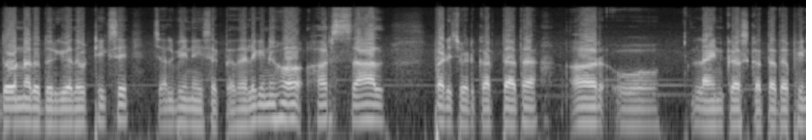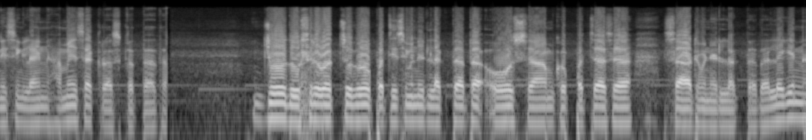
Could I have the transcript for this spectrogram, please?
दौड़ना तो दूर की बात वो ठीक से चल भी नहीं सकता था। लेकिन वो हर साल पार्टिसिपेट करता था और वो लाइन क्रॉस करता था। फिनिशिंग लाइन हमेशा क्रॉस करता था। जो दूसरे बच्चों को 25 मिनट लगता था, वो शाम को 50 या 60 मिनट लगता था। लेकिन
